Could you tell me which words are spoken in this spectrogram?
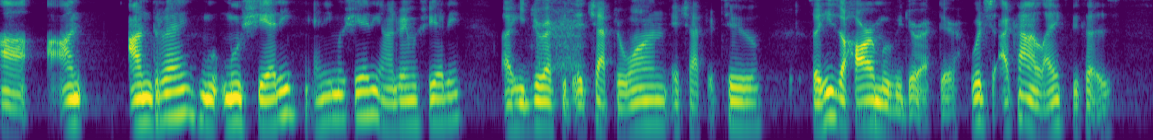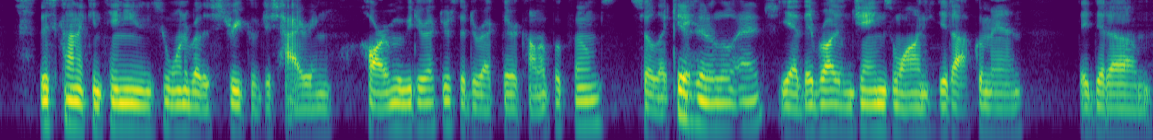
uh An- Andre Mu- Muschietti, Andy Muschietti, Andre Muschietti. Uh, he directed It Chapter One, It Chapter Two, so he's a horror movie director, which I kind of like because this kind of continues Warner Brothers' streak of just hiring horror movie directors to direct their comic book films. So like, Gives they- it a little edge. yeah, they brought in James Wan. He did Aquaman. They did um,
